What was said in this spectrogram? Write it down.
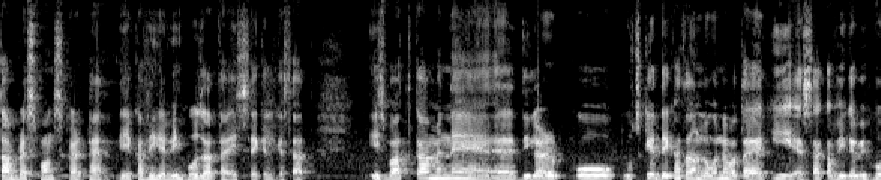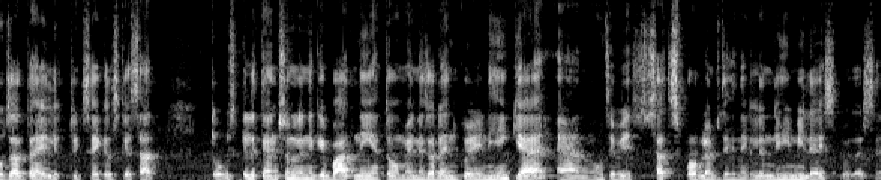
तब रेस्पॉन्स करता है। ये कभी कभी हो जाता है इस साइकिल के साथ। इस बात का मैंने डीलर को पूछ के देखा था। उन लोगों ने बताया कि ऐसा कभी कभी हो जाता है इलेक्ट्रिक साइकिल्स के साथ। तो इसके लिए टेंशन लेने की बात नहीं है तो मैंने ज़्यादा इंक्वायरी नहीं किया है। एंड मुझे भी सच प्रॉब्लम्स देखने के लिए नहीं मिला इसकी वजह से।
